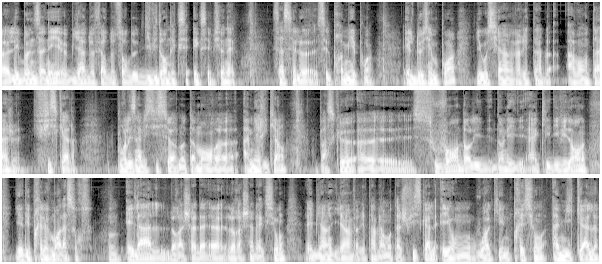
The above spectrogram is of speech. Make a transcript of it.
euh, les bonnes années euh, bien de faire de sortes de dividendes ex exceptionnels. Ça, c'est le, c'est le premier point. Et le deuxième point, il y a aussi un véritable avantage fiscal pour les investisseurs, notamment euh, américains, parce que euh, souvent dans les, dans les, avec les dividendes, il y a des prélèvements à la source. Hum. Et là, le rachat, le rachat d'actions, eh bien, il y a un véritable avantage fiscal et on voit qu'il y a une pression amicale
